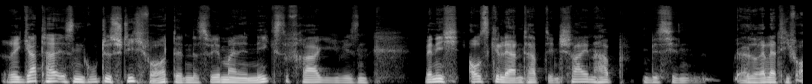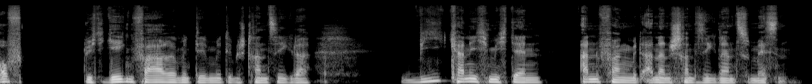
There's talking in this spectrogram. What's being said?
Regatta ist ein gutes Stichwort, denn das wäre meine nächste Frage gewesen. Wenn ich ausgelernt habe, den Schein habe, ein bisschen, also relativ oft durch die Gegend fahre mit dem, mit dem Strandsegler, wie kann ich mich denn anfangen, mit anderen Strandseglern zu messen?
